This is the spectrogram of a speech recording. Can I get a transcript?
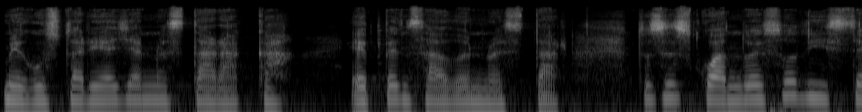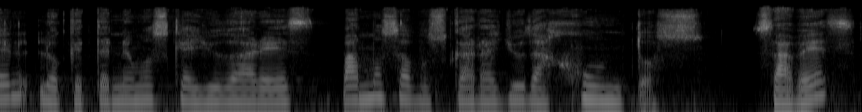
me gustaría ya no estar acá he pensado en no estar. Entonces, cuando eso dicen, lo que tenemos que ayudar es, vamos a buscar ayuda juntos, ¿sabes?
